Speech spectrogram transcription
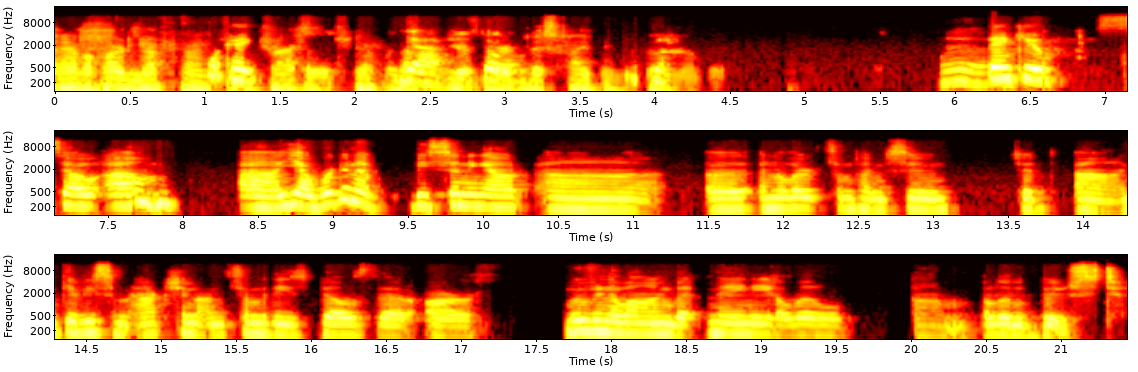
I have a hard enough time Okay. keeping track of this shit Yeah, without, you're, so- you're mistyping the bill number. Ugh. Thank you. So, um, uh, yeah, we're gonna be sending out, uh, uh, an alert sometime soon to, uh, give you some action on some of these bills that are moving along, but may need a little, um, a little boost.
